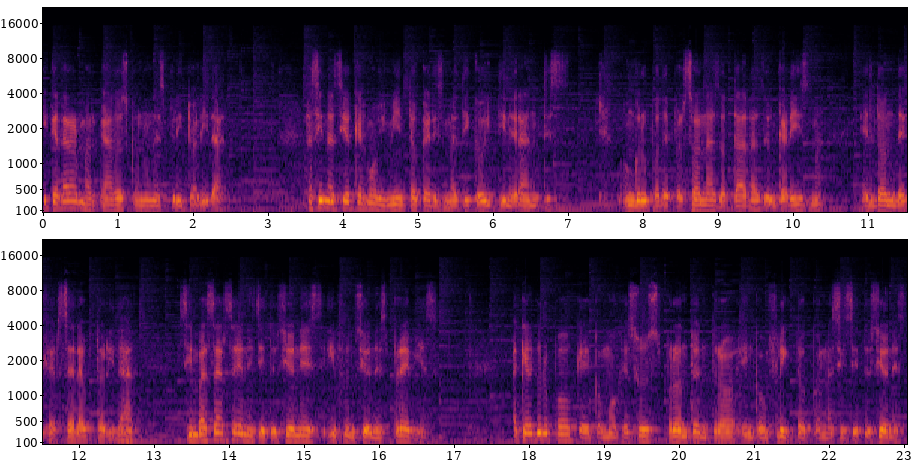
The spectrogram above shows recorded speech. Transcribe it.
y quedaron marcados con una espiritualidad. Así nació aquel movimiento carismático itinerantes, un grupo de personas dotadas de un carisma, el don de ejercer autoridad, sin basarse en instituciones y funciones previas. Aquel grupo que, como Jesús, pronto entró en conflicto con las instituciones,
